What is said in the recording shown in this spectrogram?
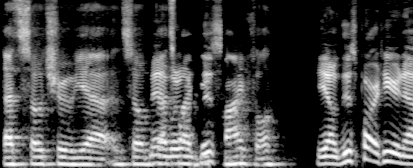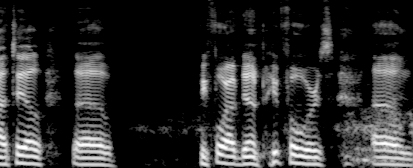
That's so true. Yeah. And so that's why this, mindful. You know, this part here now tell uh, before I've done before is um,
